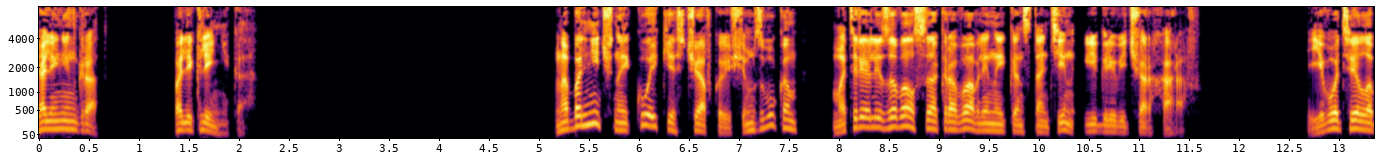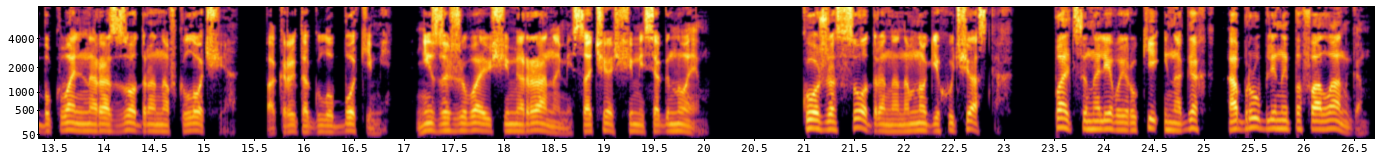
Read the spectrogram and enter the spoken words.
Калининград. Поликлиника. На больничной койке с чавкающим звуком материализовался окровавленный Константин Игоревич Архаров. Его тело буквально разодрано в клочья, покрыто глубокими, незаживающими ранами, сочащимися гноем. Кожа содрана на многих участках, пальцы на левой руке и ногах обрублены по фалангам,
